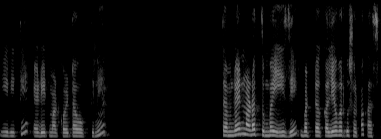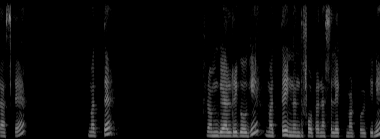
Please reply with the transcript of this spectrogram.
ಈ ರೀತಿ ಎಡಿಟ್ ಮಾಡ್ಕೊಳ್ತಾ ಹೋಗ್ತೀನಿ. ತಮ್ಲೈನ್ ಮಾಡೋದು ತುಂಬ ಈಸಿ ಬಟ್ ಕಲಿಯೋವರೆಗೂ ಸ್ವಲ್ಪ ಕಷ್ಟ ಅಷ್ಟೇ. ಮತ್ತೆ ಫ್ರಮ್ ಗ್ಯಾಲ್ರಿಗೆ ಹೋಗಿ ಮತ್ತೆ ಇನ್ನೊಂದು ಫೋಟೋನ ಸೆಲೆಕ್ಟ್ ಮಾಡ್ಕೊಳ್ತೀನಿ.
